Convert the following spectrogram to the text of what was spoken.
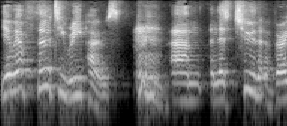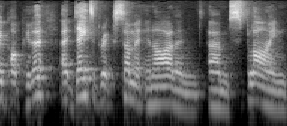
Yeah, we have 30 repos, um, and there's two that are very popular. At Databricks Summit in Ireland, um, Spline,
